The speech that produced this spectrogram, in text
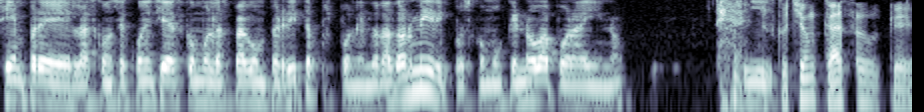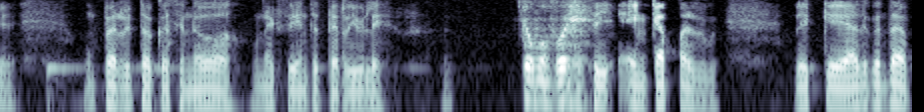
siempre las consecuencias, como las paga un perrito? Pues poniéndola a dormir y pues como que no va por ahí, ¿no? Y... Escuché un caso que un perrito ocasionó un accidente terrible. ¿Cómo fue? Sí, en capas, güey. De que, haz de cuenta,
